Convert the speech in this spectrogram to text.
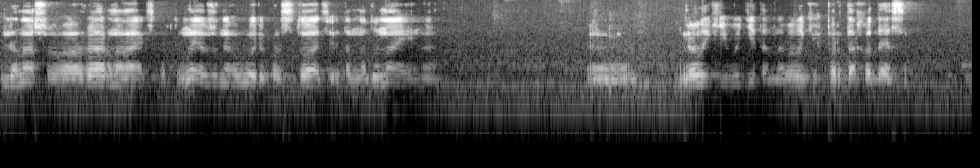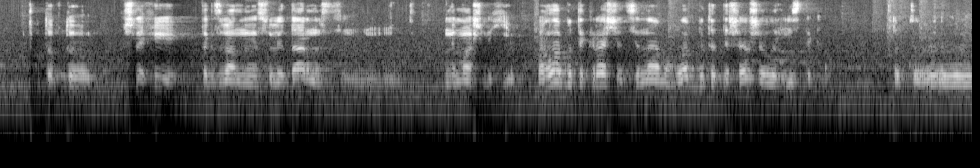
для нашого аграрного експорту. Ну я вже не говорю про ситуацію там на Дунаї, на великій воді, там на великих портах Одеси. Тобто шляхи так званої солідарності нема шляхів. Могла бути краща ціна, могла б бути дешевша логістика. Тобто е,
